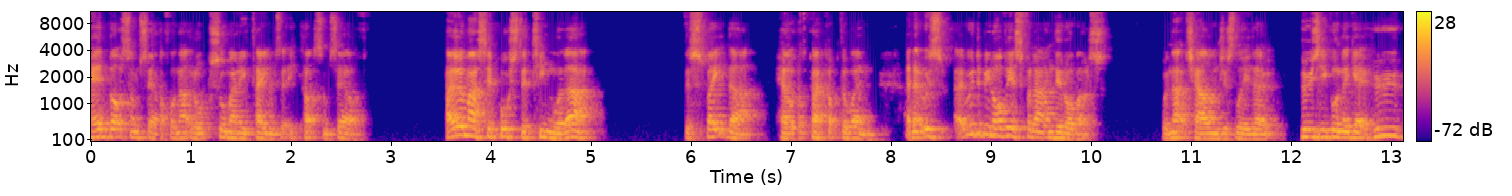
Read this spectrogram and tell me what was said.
headbutts himself on that rope so many times that he cuts himself. How am I supposed to team with that? Despite that, helped pick up the win. And it was it would have been obvious for Andy Roberts when that challenge is laid out. Who's he going to get? Who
